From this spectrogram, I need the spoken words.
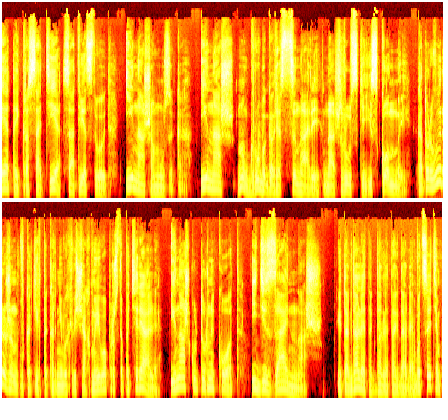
этой красоте соответствует и наша музыка, и наш, ну, грубо говоря, сценарий, наш русский, исконный, который выражен в каких-то корневых вещах, мы его просто потеряли. И наш культурный код, и дизайн наш, и так далее, так далее, так далее. Вот с этим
